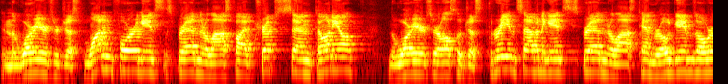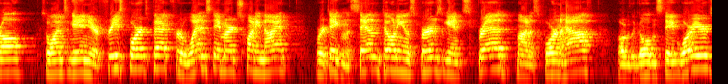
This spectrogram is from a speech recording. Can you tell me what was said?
And the Warriors are just 1 and 4 against the spread in their last 5 trips to San Antonio. The Warriors are also just 3 and 7 against the spread in their last 10 road games overall. So once again, your free sports pick for Wednesday, March 29th, we're taking the San Antonio Spurs against spread, minus 4.5 over the Golden State Warriors.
